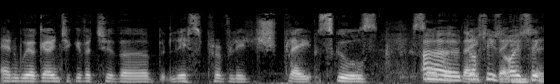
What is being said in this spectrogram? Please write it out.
and we're going to give it to the less privileged play schools. So oh, that they, das ist they äußer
